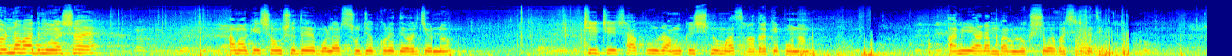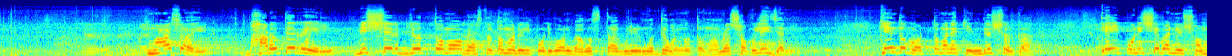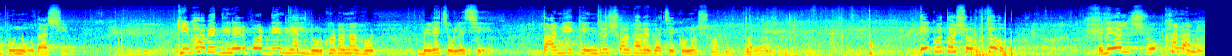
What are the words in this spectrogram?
ধন্যবাদ মহাশয় আমাকে সংসদে বলার সুযোগ করে দেওয়ার জন্য। টি ঠাকুর রামকৃষ্ণ মাস রাধাকে প্রণাম। আমি আরামবাগ লোকসভাবাসীর কাছে মহাশয়, ভারতের রেল বিশ্বের বৃহত্তম, ব্যস্ততম রেল পরিবহন ব্যবস্থাগুলির মধ্যে অন্যতম, আমরা সকলেই জানি। কিন্তু বর্তমানে কেন্দ্রীয় সরকার এই পরিষেবা নিয়ে সম্পূর্ণ উদাসীন। কীভাবে দিনের পর দিন রেল দুর্ঘটনা ঘট, বেড়ে চলেছে তা নিয়ে কেন্দ্রীয় সরকারের কাছে কোনো সদুত্তর নেই। একথা সত্য, রেল সুরক্ষা নামে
